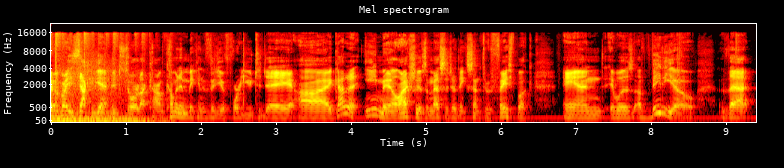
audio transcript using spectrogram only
everybody, Zach again, New2Torah.com, coming and making a video for you today. I got an email, actually it was a message I think sent through Facebook, and it was a video that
